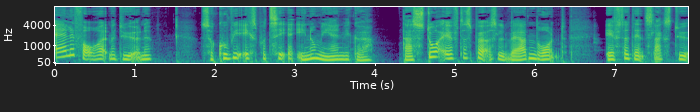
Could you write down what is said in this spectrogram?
alle forhold med dyrene, så kunne vi eksportere endnu mere, end vi gør. Der er stor efterspørgsel verden rundt efter den slags dyr.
